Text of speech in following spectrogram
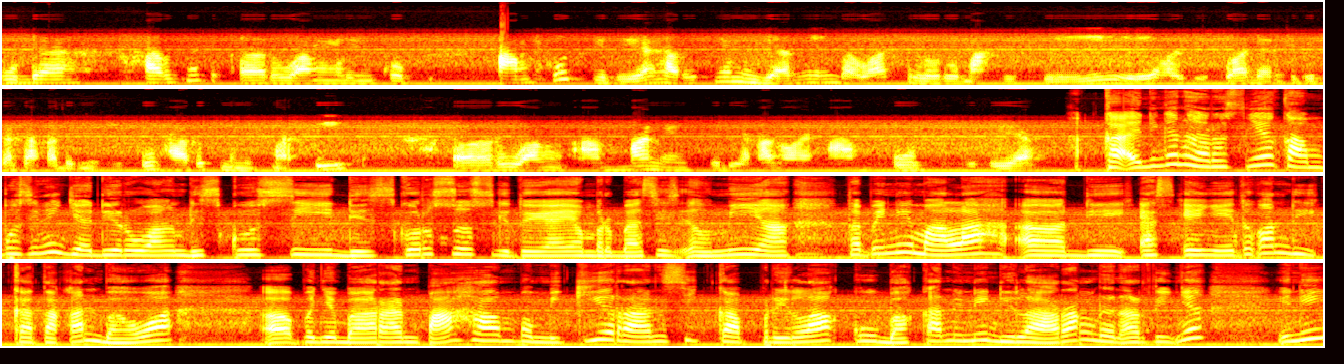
udah harusnya eh, ruang lingkup kampus gitu ya harusnya menjamin bahwa seluruh mahasiswi ya, mahasiswa dan aktivitas akademik itu harus menikmati eh, ruang aman yang disediakan oleh kampus gitu ya Kak ini kan harusnya kampus ini jadi ruang diskusi, diskursus gitu ya yang berbasis ilmiah. Tapi ini malah eh, di SE-nya itu kan dikatakan bahwa eh, penyebaran paham, pemikiran, sikap, perilaku bahkan ini dilarang dan artinya ini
